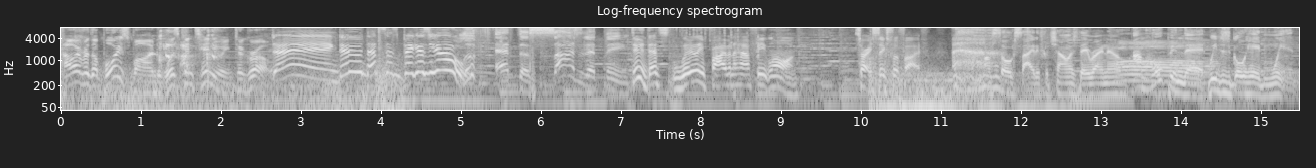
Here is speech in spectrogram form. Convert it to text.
However, the boys' bond was continuing to grow. Dang, dude, that's as big as you. Look at the size of that thing. Dude, that's literally five and a half feet long. Sorry, six foot five. I'm so excited for Challenge Day right now. I'm hoping that we just go ahead and win.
